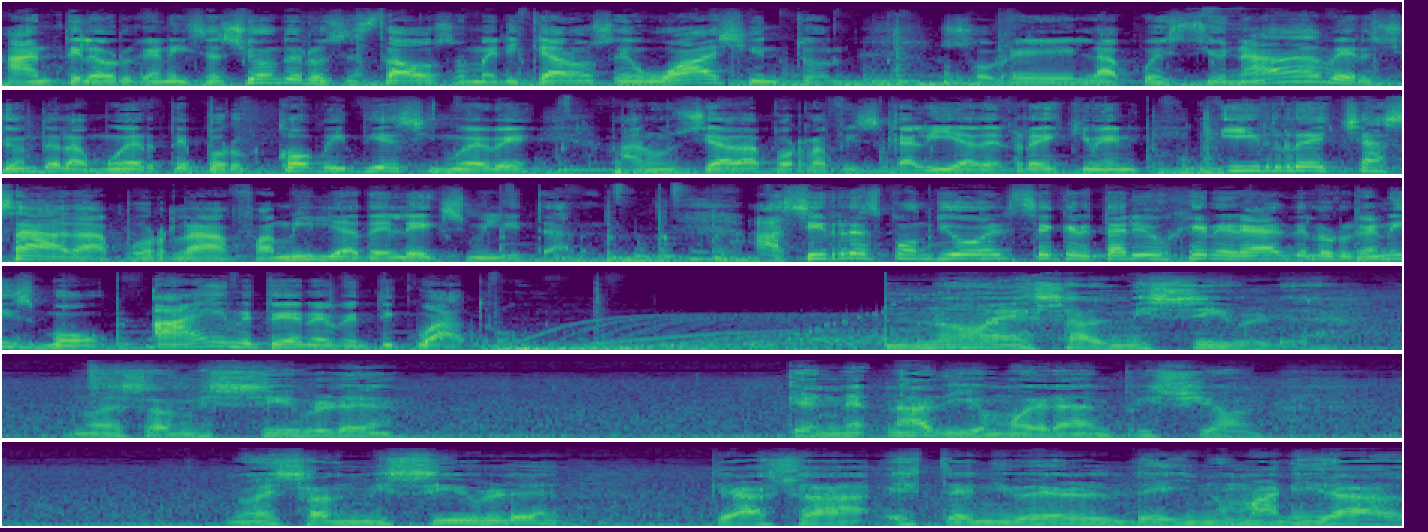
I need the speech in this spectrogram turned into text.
ante la Organización de los Estados Americanos en Washington sobre la cuestionada versión de la muerte por COVID-19 anunciada por la Fiscalía del régimen y rechazada por la familia del ex militar. Así respondió el secretario general del organismo a NTN 24. No es admisible, no es admisible que nadie muera en prisión. No es admisible que haya este nivel de inhumanidad,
